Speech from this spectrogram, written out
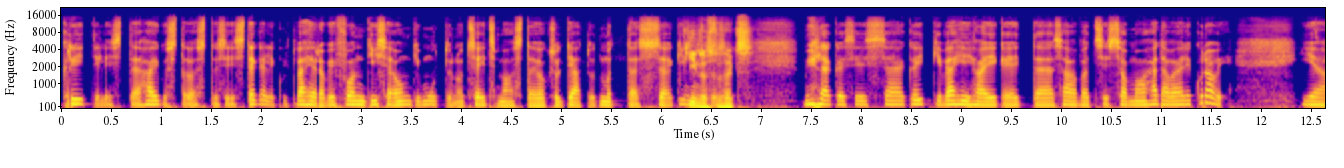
kriitiliste haiguste vastu, siis tegelikult vähiravifond ise ongi muutunud seitsme aasta jooksul teatud mõttes kindlustuseks, kindlustuseks millega siis kõiki vähihaigeid äh, saavad siis oma hädavajalikku ravi. ja,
